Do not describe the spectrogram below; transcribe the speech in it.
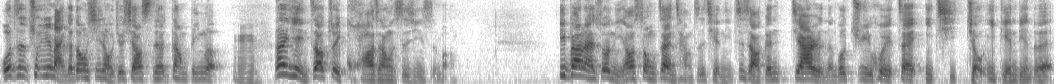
我只是出去买个东西呢，我就消失掉当兵了。嗯，那而且你知道最夸张的事情是什么？一般来说，你要送战场之前，你至少跟家人能够聚会在一起久一点点，对不对？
